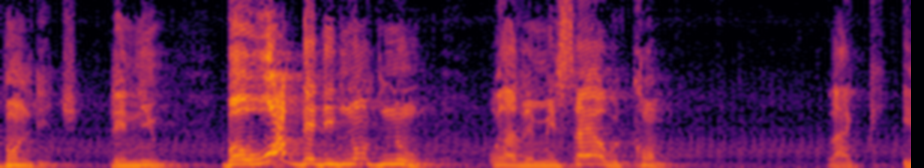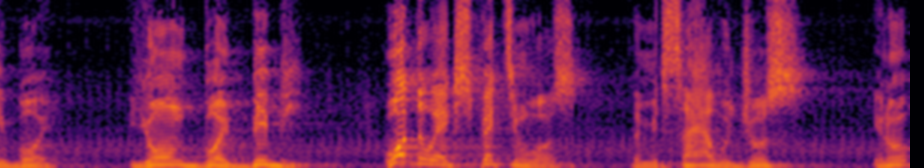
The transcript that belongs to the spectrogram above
bondage. They knew. But what they did not know was that the Messiah would come like a boy, young boy, baby. What they were expecting was the Messiah would just, you know,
